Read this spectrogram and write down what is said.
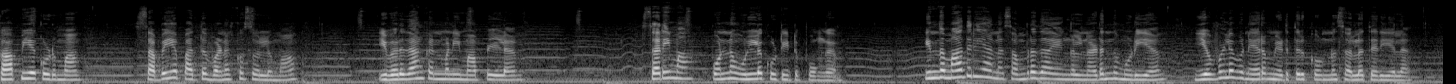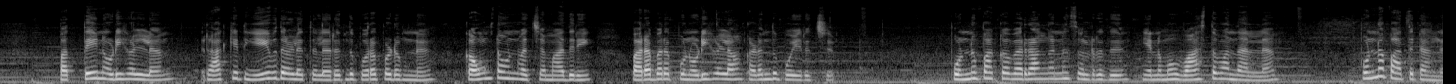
காப்பிய கொடுமா. சபையை பார்த்து வணக்கம் சொல்லுமா. இவர் தான் கண்மணி மாப்பிள்ளை. சரிம்மா பொண்ணை உள்ளே கூட்டிகிட்டு போங்க. இந்த மாதிரியான சம்பிரதாயங்கள் நடந்து முடிய எவ்வளவு நேரம் எடுத்திருக்கோம்னு சொல்ல தெரியலை. பத்தே நொடிகளில் ராக்கெட் ஏவுதளத்திலிருந்து புறப்படும்னு கவுண்ட் டவுன் வச்ச மாதிரி பரபரப்பு நொடிகள்லாம் கடந்து போயிருச்சு. பொண்ணு பார்க்க வர்றாங்கன்னு சொல்கிறது என்னமோ வாஸ்தவம் தான்ல பொண்ணை பார்த்துட்டாங்க.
